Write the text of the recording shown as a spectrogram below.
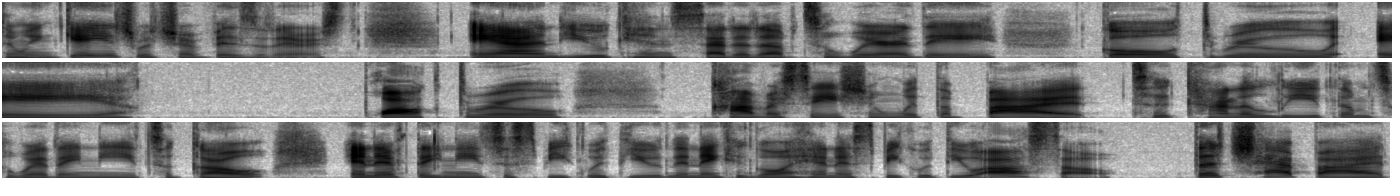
to engage with your visitors. And you can set it up to where they go through a walkthrough conversation with the bot to kind of lead them to where they need to go. And if they need to speak with you, then they can go ahead and speak with you also. The chatbot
